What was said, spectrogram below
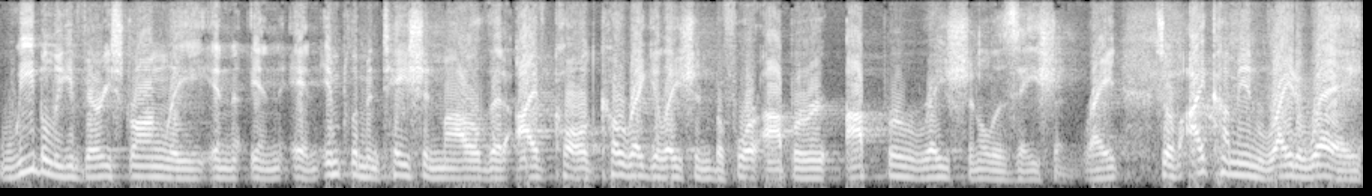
we believe very strongly in, in an implementation model that I've called co-regulation before oper, operationalization, right? So if I come in right away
